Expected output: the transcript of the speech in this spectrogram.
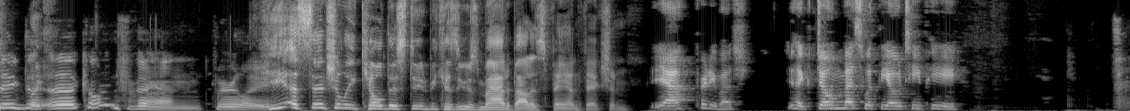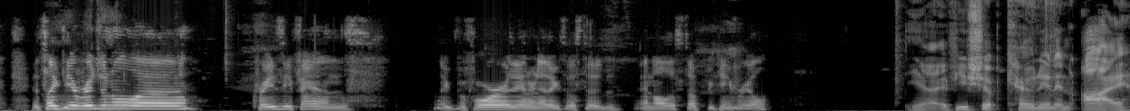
big like- uh, Conan fan, clearly. he essentially killed this dude because he was mad about his fan fiction. Yeah, pretty much. Like, don't mess with the OTP. It's like the Oh original uh, crazy fans, like before the internet existed and all this stuff became real. Yeah, if you ship Conan and I,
